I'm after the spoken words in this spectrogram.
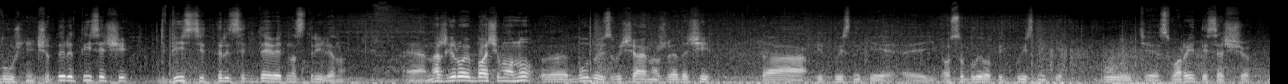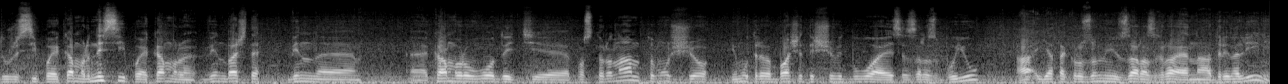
влучні. 4239 настріляно. Е, наш герой бачимо, ну, е, будуть, звичайно ж, глядачі та підписники, е, особливо підписники, будуть е, сваритися, що дуже сіпає камеру. Не сіпає камеру, він, бачите, він е, камеру водить по сторонам, тому що йому треба бачити, що відбувається зараз в бою. А я так розумію, зараз грає на адреналіні.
